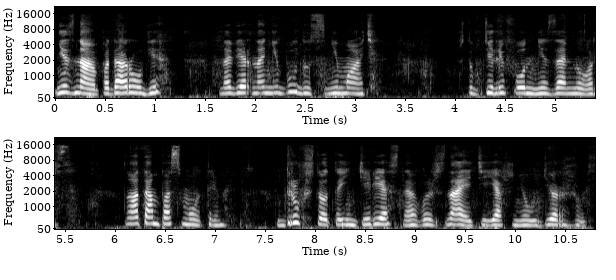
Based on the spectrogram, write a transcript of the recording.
не знаю, по дороге Наверное, не буду снимать, чтобы телефон не замерз. Ну а там посмотрим. Вдруг что-то интересное, вы же знаете, я ж не удержусь.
